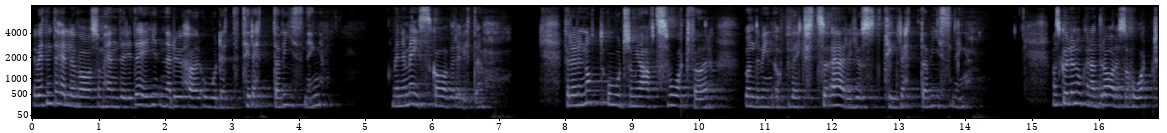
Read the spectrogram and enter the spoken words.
Jag vet inte heller vad som händer i dig när du hör ordet tillrättavisning. Men i mig skaver det lite. För är det något ord som jag haft svårt för under min uppväxt så är det just tillrättavisning. Man skulle nog kunna dra det så hårt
